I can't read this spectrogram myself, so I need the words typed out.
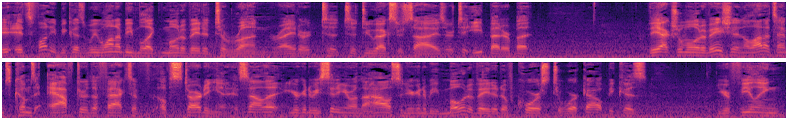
it's funny because we want to be like motivated to run, right, or to, to do exercise or to eat better, but the actual motivation a lot of times comes after the fact of, of starting it. It's not that you're going to be sitting around the house and you're going to be motivated, of course, to work out because you're feeling,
